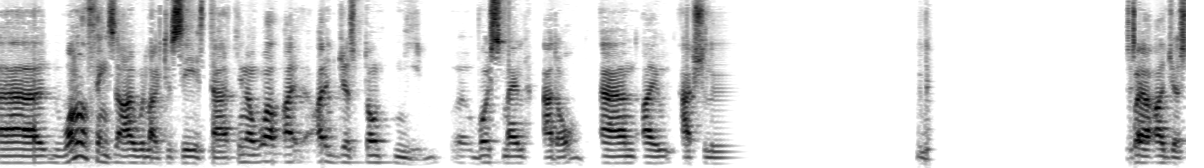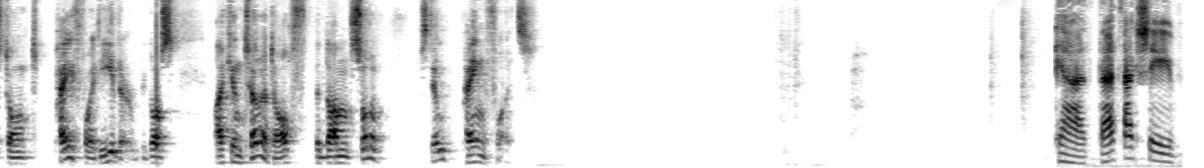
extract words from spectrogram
uh, one of the things I would like to see is that, you know, well, I, I just don't need uh, voicemail at all. And I actually, where I just don't pay for it either because I can turn it off, but I'm sort of still paying for it. Yeah, that's actually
